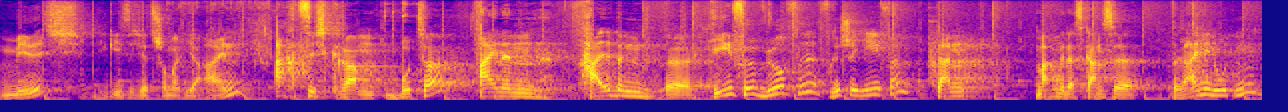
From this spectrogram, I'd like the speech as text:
Milch, die gieße ich jetzt schon mal hier ein, 80 Gramm Butter, einen halben äh, Hefewürfel, frische Hefe, dann machen wir das Ganze 3 Minuten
